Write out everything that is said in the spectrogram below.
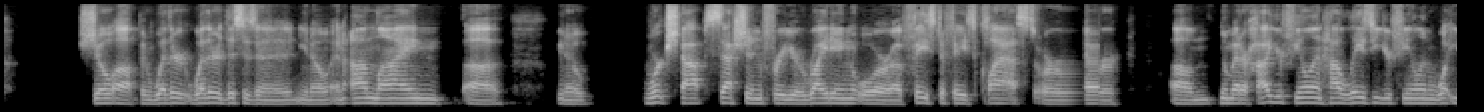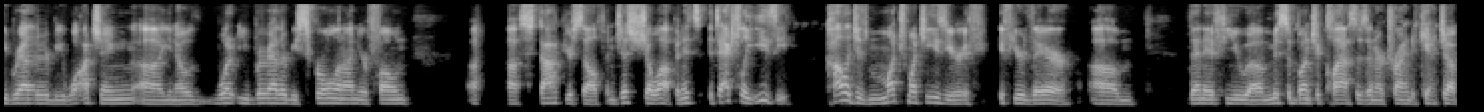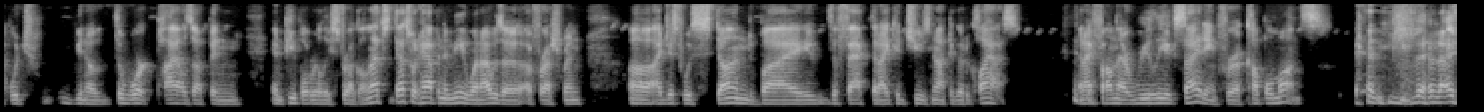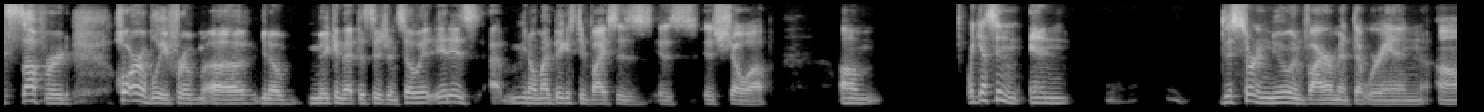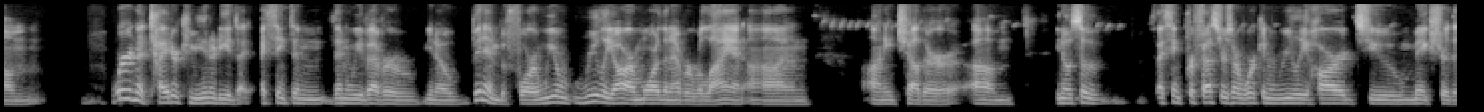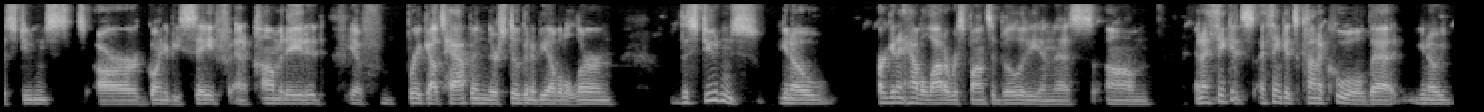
show up, and whether whether this is a you know an online uh, you know workshop session for your writing or a face to face class or whatever um, no matter how you're feeling, how lazy you're feeling, what you'd rather be watching, uh, you know, what you'd rather be scrolling on your phone, uh, uh, stop yourself and just show up. And it's it's actually easy. College is much much easier if if you're there um, than if you uh, miss a bunch of classes and are trying to catch up, which you know the work piles up and and people really struggle. And that's that's what happened to me when I was a, a freshman. Uh, I just was stunned by the fact that I could choose not to go to class and I found that really exciting for a couple months. And then I suffered horribly from uh, you know making that decision. So it, it is um, you know my biggest advice is is is show up. Um, I guess in in this sort of new environment that we're in, um, we're in a tighter community that I think than than we've ever you know been in before, and we really are more than ever reliant on on each other. Um, you know so i think professors are working really hard to make sure that students are going to be safe and accommodated. If breakouts happen they're still going to be able to learn. The students you know are going to have a lot of responsibility in this. Um, and i think it's i think it's kind of cool that you know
